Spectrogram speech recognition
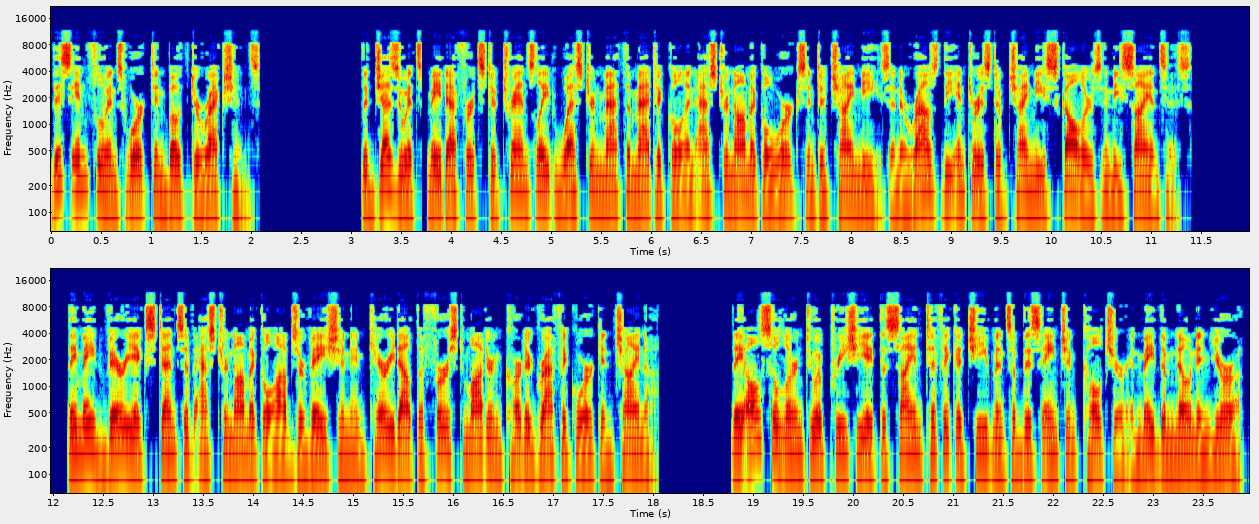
This influence worked in both directions. The Jesuits made efforts to translate Western mathematical and astronomical works into Chinese and aroused the interest of Chinese scholars in these sciences. They made very extensive astronomical observation and carried out the first modern cartographic work in China. They also learned to appreciate the scientific achievements of this ancient culture and made them known in Europe.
